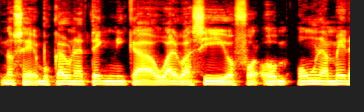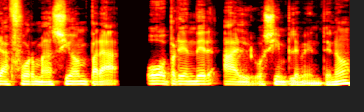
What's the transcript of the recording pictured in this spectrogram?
no sé, buscar una técnica o algo así o, una mera formación para o aprender algo simplemente, ¿no?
